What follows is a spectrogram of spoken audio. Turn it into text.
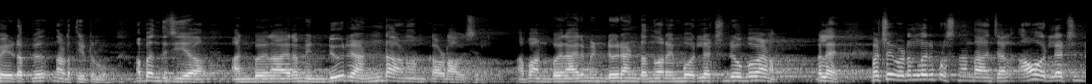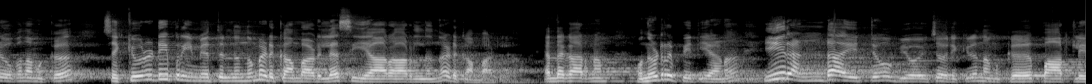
പെയ്ഡപ്പ് നടത്തിയിട്ടുള്ളൂ അപ്പോൾ എന്ത് ചെയ്യുക അൻപതിനായിരം ഇന്റു രണ്ടാണ് നമുക്ക് അവിടെ ആവശ്യമുള്ളത്. അപ്പോൾ അൻപതിനായിരം ഇന്റു രണ്ടെന്ന് പറയുമ്പോൾ ഒരു ലക്ഷം രൂപ വേണം അല്ലേ? പക്ഷേ ഇവിടെ ഉള്ളൊരു പ്രശ്നം എന്താണെന്ന് വെച്ചാൽ ആ ഒരു ലക്ഷം രൂപ നമുക്ക് സെക്യൂരിറ്റി പ്രീമിയത്തിൽ നിന്നും എടുക്കാൻ പാടില്ല സി ആർ ആറിൽ നിന്നും എടുക്കാൻ പാടില്ല. എന്താ കാരണം? ഒന്നുകൂടി റിപ്പീറ്റ് ചെയ്യാണ്. ഈ രണ്ട് ഐറ്റം ഉപയോഗിച്ച് ഒരിക്കലും നമുക്ക് പാർട്ട്ലി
